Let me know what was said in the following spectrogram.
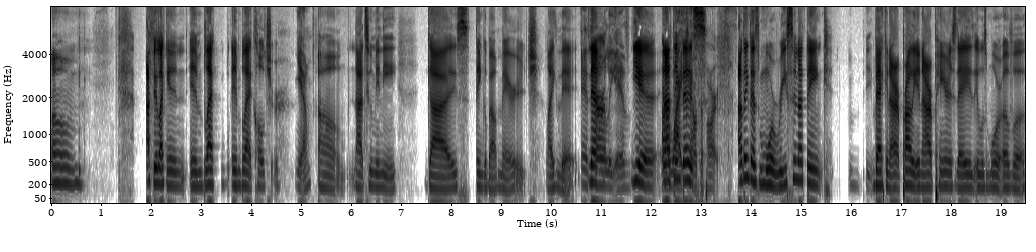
Um, I feel like in in black in black culture, yeah, um, not too many guys think about marriage like that. as Now- early as Yeah, and I think that's counterparts. I think that's more recent. I think back in our probably in our parents' days, it was more of a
